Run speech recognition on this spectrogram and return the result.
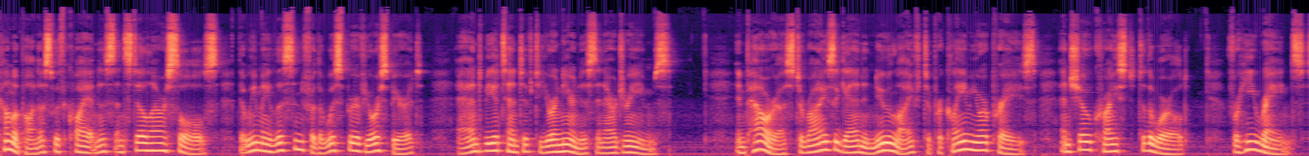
Come upon us with quietness and still our souls, that we may listen for the whisper of your Spirit and be attentive to your nearness in our dreams. Empower us to rise again in new life to proclaim your praise and show Christ to the world, for he reigns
